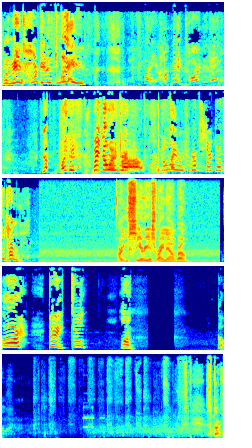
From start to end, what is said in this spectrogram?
My main target is Lane. Wait, I'm being targeted. Yeah. Wait, wait, wait. No, I forgot. No, Lane, we forgot to start the other timer. Are you serious right now, bro? Four, three, two, one. Go. Start.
